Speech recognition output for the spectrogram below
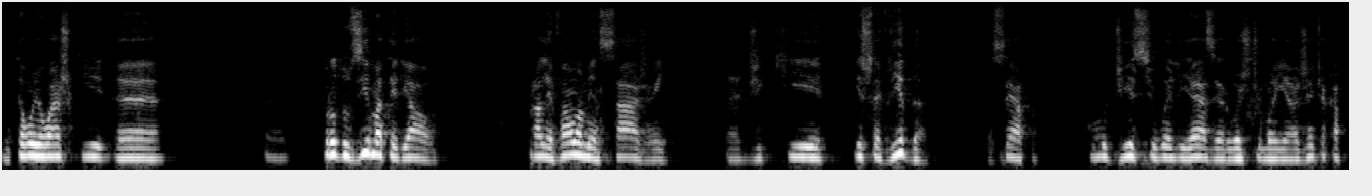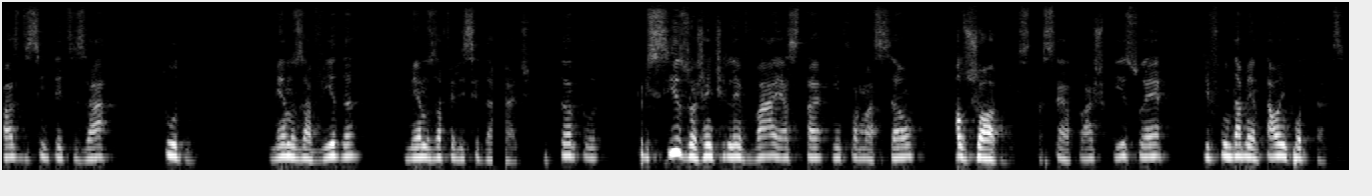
Então, eu acho que é, é, produzir material para levar uma mensagem é, de que isso é vida, tá certo? Como disse o Eliezer hoje de manhã, a gente é capaz de sintetizar tudo, menos a vida, menos a felicidade. Portanto, preciso a gente levar esta informação aos jovens, tá certo? Eu acho que isso é de fundamental importância.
